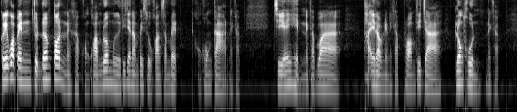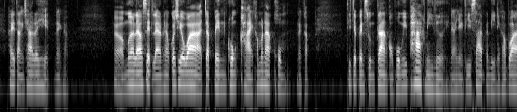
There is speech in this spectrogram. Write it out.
ก็เรียกว่าเป็นจุดเริ่มต้นนะครับของความร่วมมือที่จะนำไปสู่ความสำเร็จของโครงการนะครับชี้ให้เห็นนะครับว่าไทยเราเนี่ยนะครับพร้อมที่จะลงทุนนะครับให้ต่างชาติได้เห็นนะครับ เเมื่อแล้วเสร็จแล้วนะครับก็เชื่อว่าจะเป็นโครงข่ายคมนาคมนะครับที่จะเป็นศูนย์กลางของภูมิภาคนี้เลยนะอย่างที่ทราบกันดีนะครับว่า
